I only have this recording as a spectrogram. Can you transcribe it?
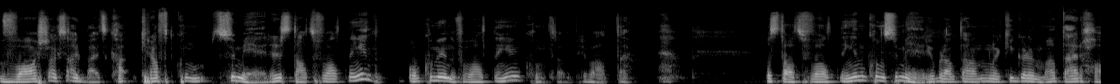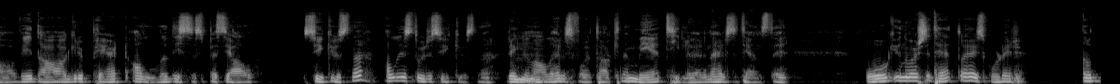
Hva slags arbeidskraft konsumerer statsforvaltningen og kommuneforvaltningen kontra det private? Og statsforvaltningen konsumerer jo annet, må ikke glemme at der har vi da gruppert alle disse spesialsykehusene, alle de store sykehusene, regionale helseforetakene med tilhørende helsetjenester, og universitet og høyskoler. Og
